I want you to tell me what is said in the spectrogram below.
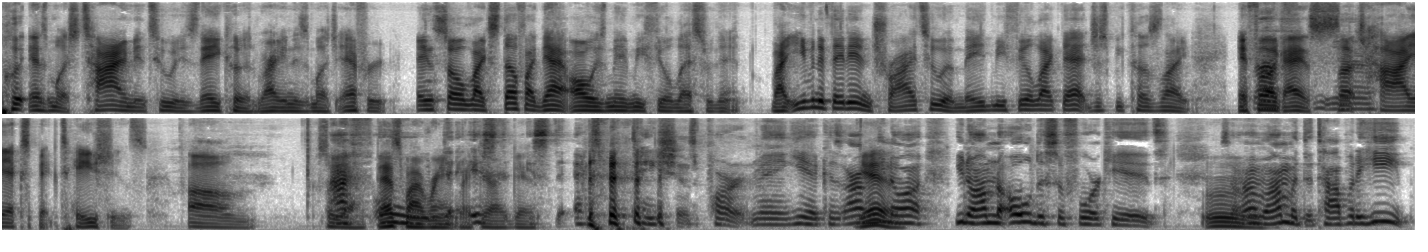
put as much time into it as they could, right? And as much effort. And so like stuff like that always made me feel lesser than. Like even if they didn't try to, it made me feel like that just because like it felt like I had such yeah. high expectations. Um so yeah, that's my rant right there. I guess it's the expectations part, man. Yeah, because I'm yeah. you know I, you know I'm the oldest of four kids, mm. so I'm, I'm at the top of the heap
